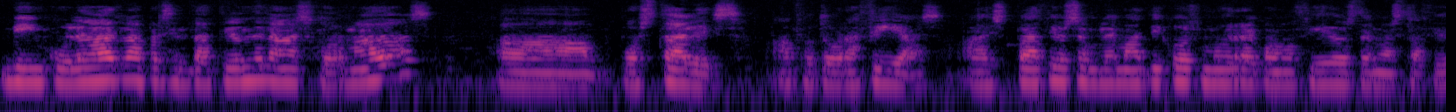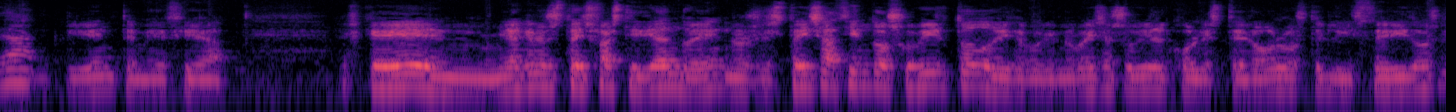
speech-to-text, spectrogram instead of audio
vincular la presentación de las jornadas a postales, a fotografías, a espacios emblemáticos muy reconocidos de nuestra ciudad. El cliente me decía, es que mira que nos estáis fastidiando, ¿eh? nos estáis haciendo subir todo, dice, porque nos vais a subir el colesterol, los triglicéridos,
